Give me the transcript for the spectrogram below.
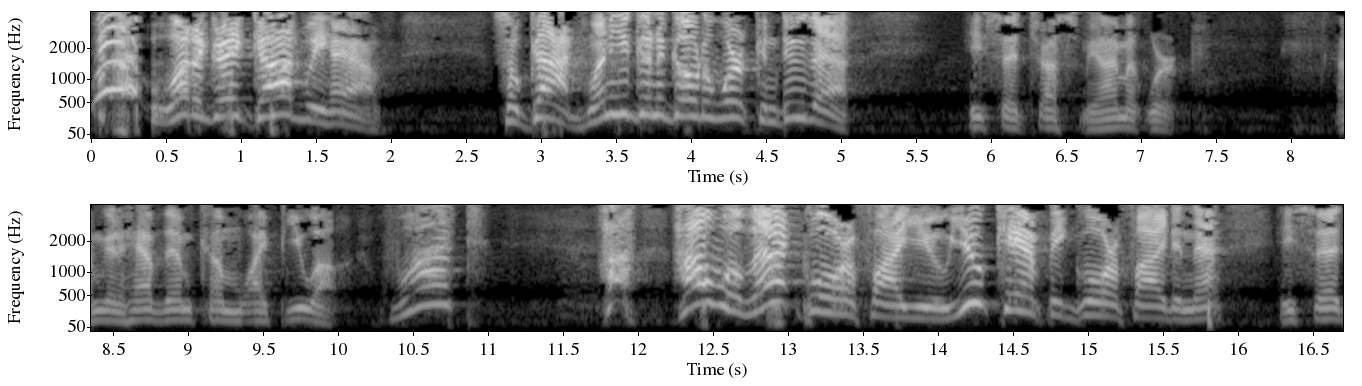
whoa, what a great God we have. So God, when are you going to go to work and do that? He said, trust me, I'm at work. I'm going to have them come wipe you out. What? How, how will that glorify you? You can't be glorified in that. He said,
